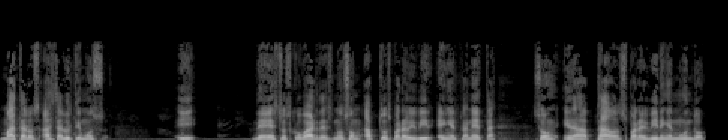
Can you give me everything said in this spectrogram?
mátalos hasta el último y de estos cobardes no son aptos para vivir en el planeta, son inadaptados para vivir en el mundo.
